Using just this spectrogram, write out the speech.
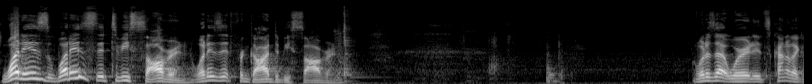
what is what is it to be sovereign? What is it for God to be sovereign? What is that word? It's kind of like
